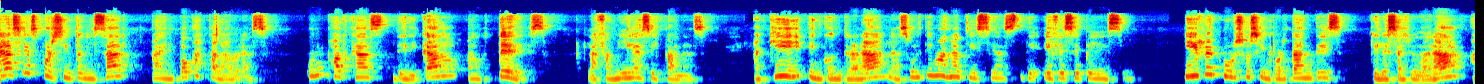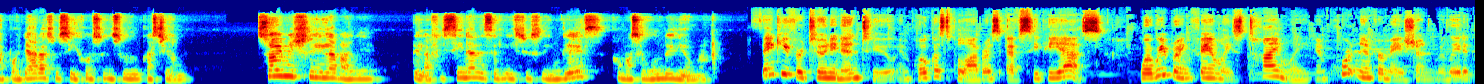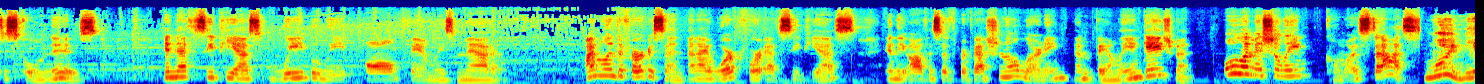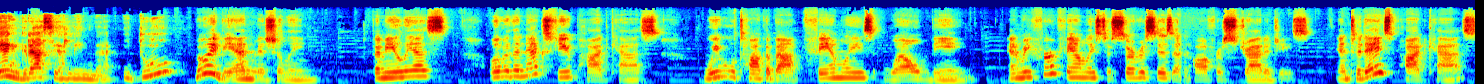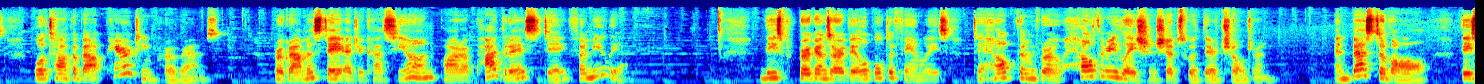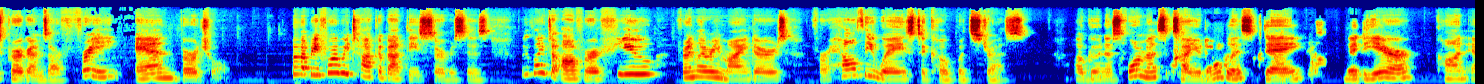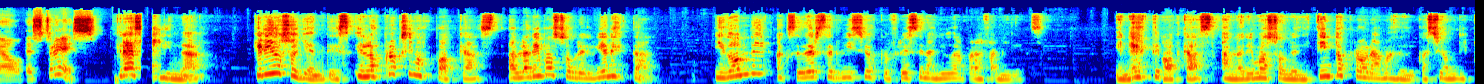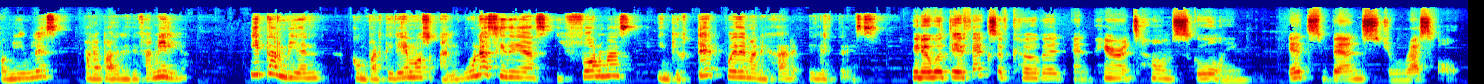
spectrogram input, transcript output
Gracias por sintonizar a En Pocas Palabras, un podcast dedicado a ustedes, las familias hispanas. Aquí encontrará las últimas noticias de FCPS y recursos importantes que les ayudará a apoyar a sus hijos en su educación. Soy Micheline Lavalle, de la Oficina de Servicios de Inglés como Segundo Idioma. Thank you for tuning in to En Pocas Palabras FCPS, where we bring families timely, important information related to school news. In FCPS, we believe all families matter. I'm Linda Ferguson, and I work for FCPS in the Office of Professional Learning and Family Engagement. Hola, Micheline. ¿Cómo estás? Muy bien, gracias, Linda. ¿Y tú? Muy bien, Micheline. Familias, over the next few podcasts, we will talk about families' well being and refer families to services and offer strategies. In today's podcast, we'll talk about parenting programs, programas de educación para padres de familia. These programs are available to families to help them grow healthy relationships with their children. And best of all, these programs are free and virtual. But before we talk about these services, we'd like to offer a few friendly reminders for healthy ways to cope with stress. Algunas formas saludables de lidiar con el estrés. Gracias, Linda. Queridos oyentes, en los próximos podcasts hablaremos sobre el bienestar y dónde acceder a servicios que ofrecen ayuda para familias. En este podcast hablaremos sobre distintos programas de educación disponibles para padres de familia y también compartiremos algunas ideas y formas en que usted puede manejar el estrés. You know, with the effects of COVID and parents homeschooling, it's been stressful.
